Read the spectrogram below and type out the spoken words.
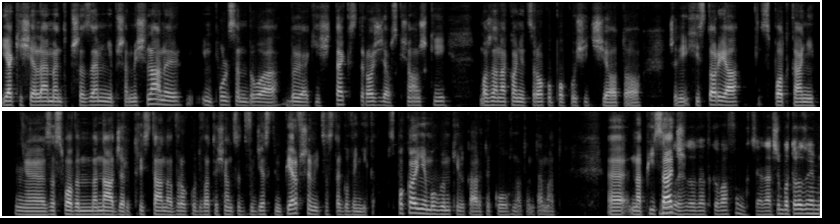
jakiś element przeze mnie przemyślany. Impulsem była, był jakiś tekst, rozdział z książki. Można na koniec roku pokusić się o to, czyli historia spotkań e, ze słowem menadżer Tristana w roku 2021 i co z tego wynika. Spokojnie mógłbym kilka artykułów na ten temat napisać. No to jest dodatkowa funkcja. Znaczy, bo to rozumiem,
